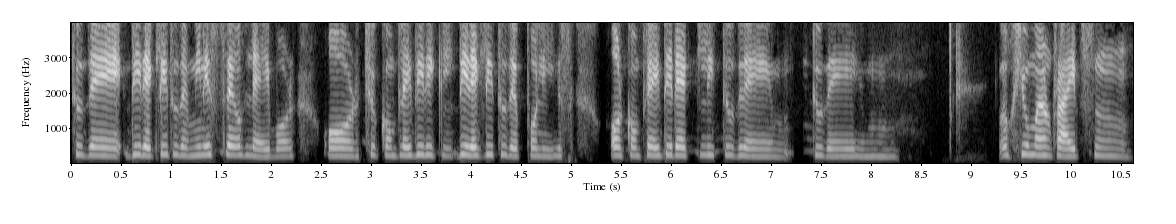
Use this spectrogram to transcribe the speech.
to the directly to the Ministry of Labor or to complain directly, directly to the police or complain directly to the to the um, human rights um,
